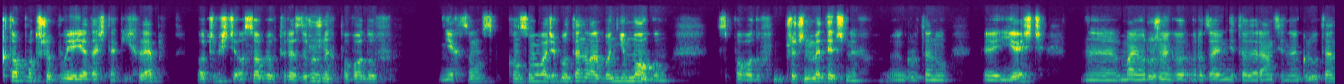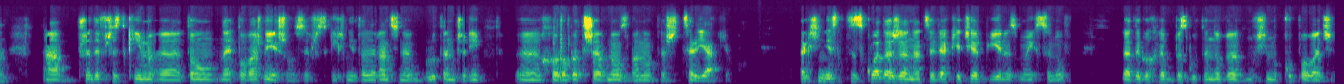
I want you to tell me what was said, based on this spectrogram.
Kto potrzebuje jadać taki chleb? Oczywiście osoby, które z różnych powodów nie chcą konsumować glutenu albo nie mogą z powodów przyczyn medycznych glutenu jeść. E, mają różnego rodzaju nietolerancje na gluten, a przede wszystkim e, tą najpoważniejszą ze wszystkich nietolerancji na gluten, czyli e, chorobę trzewną, zwaną też celiakią. Tak się niestety składa, że na celiakię cierpi jeden z moich synów, dlatego chleb bezglutenowy musimy kupować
